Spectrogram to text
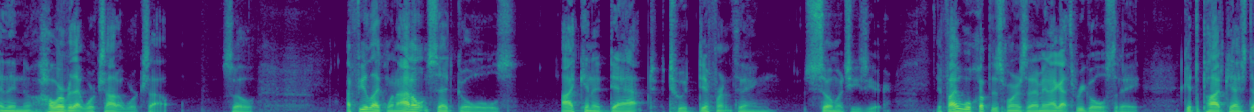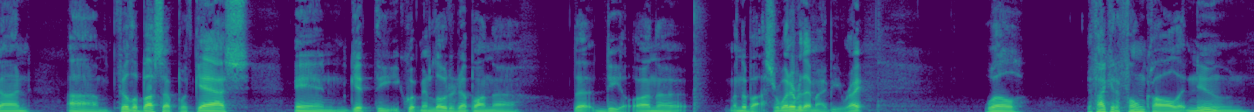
And then however that works out, it works out. So I feel like when I don't set goals, I can adapt to a different thing so much easier. If I woke up this morning and said, I mean, I got three goals today get the podcast done, um, fill the bus up with gas, and get the equipment loaded up on the, the deal, on the, on the bus, or whatever that might be, right? Well, if I get a phone call at noon,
